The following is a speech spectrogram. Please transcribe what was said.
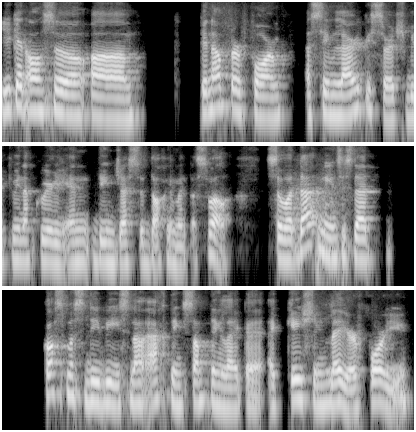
you can also um, can now perform a similarity search between a query and the ingested document as well. So what that means is that Cosmos DB is now acting something like a, a caching layer for you,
